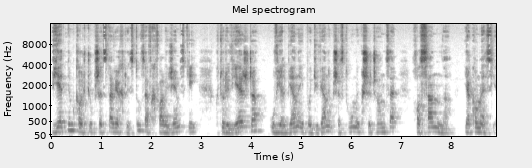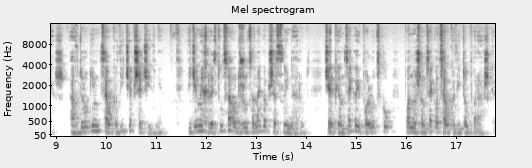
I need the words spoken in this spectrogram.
W jednym Kościół przedstawia Chrystusa w chwale ziemskiej, który wjeżdża, uwielbiany i podziwiany przez tłumy krzyczące Hosanna jako Mesjasz, a w drugim całkowicie przeciwnie. Widzimy Chrystusa odrzuconego przez swój naród, cierpiącego i po ludzku ponoszącego całkowitą porażkę.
